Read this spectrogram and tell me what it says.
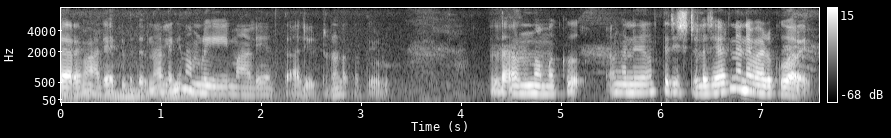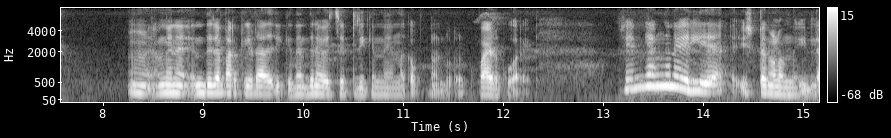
വേറെ മാലയൊക്കെ എടുത്തിരുന്നത് അല്ലെങ്കിൽ നമ്മൾ ഈ മാലയെ താലി ഇട്ട് നടക്കത്തേ ഉള്ളൂ. അല്ല നമുക്ക് അങ്ങനെ ഒത്തിരി ഇഷ്ടമില്ല. ചേട്ടൻ എന്നെ വഴക്ക് പറയും. അങ്ങനെ എന്തിനാ പറക്കിയിടാതിരിക്കുന്നത് എന്തിനാ വെച്ചിട്ടിരിക്കുന്നത് എന്നൊക്കെ പറഞ്ഞുകൊണ്ട് വഴക്ക് പറയും. പക്ഷെ എനിക്ക് അങ്ങനെ വലിയ ഇഷ്ടങ്ങളൊന്നും ഇല്ല.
